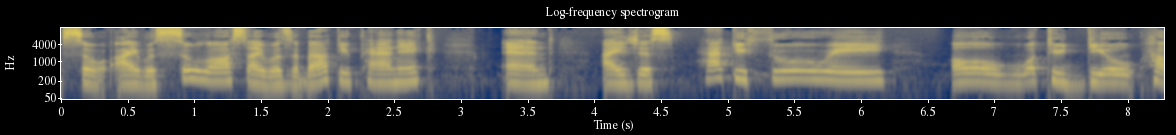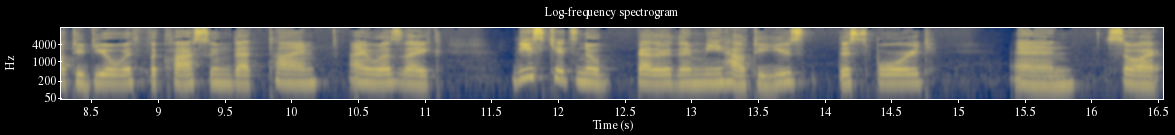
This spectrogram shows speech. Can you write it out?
so I was so lost, I was about to panic, and I just had to throw away all what to deal, how to deal with the classroom that time. I was like, these kids know better than me how to use this board. And so I,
